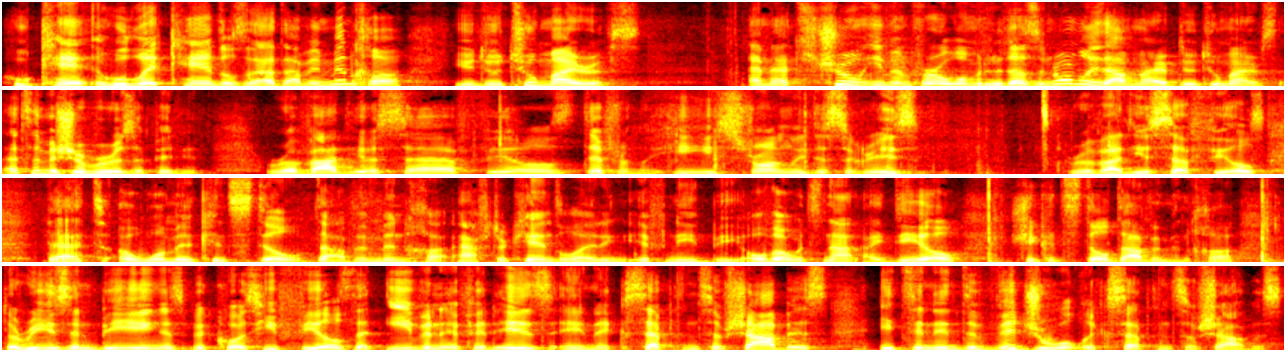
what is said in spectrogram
who can who lit candles without having mincha, you do two ma'arivs. And that's true even for a woman who doesn't normally daven ma'ariv, do two ma'arivs. That's the Mishnah Berurah's opinion. Ravad Yosef feels differently. He strongly disagrees. Ravad Yosef feels that a woman can still daven mincha after candlelighting if need be. Although it's not ideal, she could still daven mincha. The reason being is because he feels that even if it is an acceptance of Shabbos, it's an individual acceptance of Shabbos.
